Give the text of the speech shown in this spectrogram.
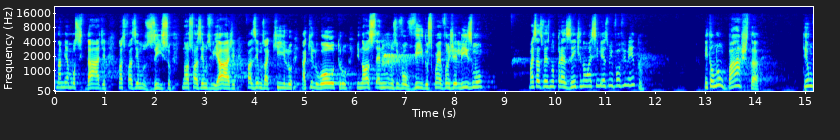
na minha mocidade nós fazíamos isso, nós fazíamos viagem, fazíamos aquilo, aquilo outro, e nós éramos envolvidos com evangelismo, mas às vezes no presente não há esse mesmo envolvimento. Então não basta ter um,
